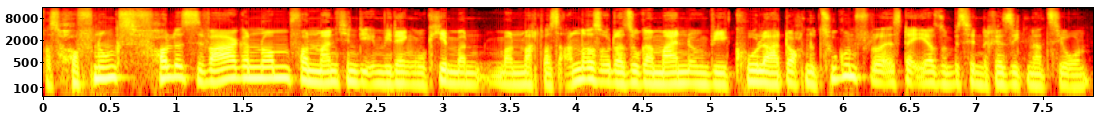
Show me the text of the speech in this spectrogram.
was Hoffnungsvolles wahrgenommen von manchen, die irgendwie denken, okay, man, man macht was anderes oder sogar meinen irgendwie, Kohle hat doch eine Zukunft oder ist da eher so ein bisschen Resignation?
